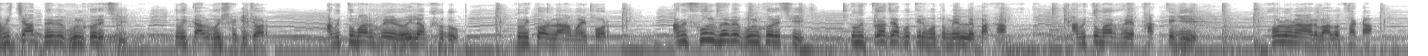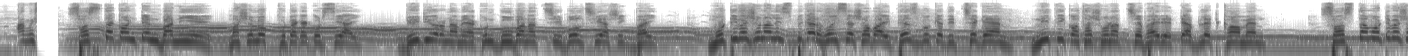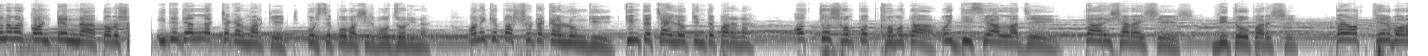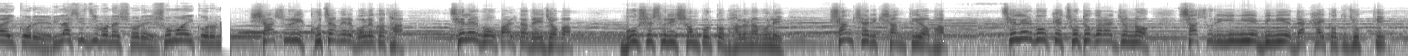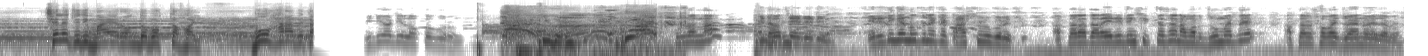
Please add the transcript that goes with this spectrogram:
আমি চাঁদ ভেবে ভুল করেছি। তুমি কাল বৈশাখী জ্বর আমি তোমার হয়ে রইলাম শুধু। তুমি করলা আমায় পর। আমি ফুল ভেবে ভুল করেছি। তুমি প্রজাপতির মতো মেললে পাখা। আমি তোমার হয়ে থাকতে গিয়ে হলো না আর ভালো থাকা। আমি সস্তা কন্টেন্ট বানিয়ে মাসে লক্ষ টাকা করছি আই। ভিডিওর নামে এখন গু বানাচ্ছি, বলছি আশিক ভাই। মোটিভেশনাল স্পিকার হইছে সবাই ফেসবুকে দিচ্ছে জ্ঞান। নীতি কথা শোনাচ্ছে ভাইরে, ট্যাবলেট খাওয়ামেন সস্তা মোটিভেশন আমার কন্টেন্ট না, তবে ঈদে দেড় লাখ টাকার মার্কেট করছে প্রবাসীর বউ জরিনা। অনেকে পাঁচশো টাকার লুঙ্গি কিনতে চাইলেও কিনতে পারে না। অর্থ সম্পদ ক্ষমতা ওই দিছে আল্লাহ যে, তার ইশারাই শেষ, নিতেও পারে সে। তাই অর্থের বড়াই করে বিলাসী জীবনে সরে সময় করুন। শাশুড়ি খুচা মেরে বলে কথা, ছেলের বউ পাল্টা দেয় জবাব। বউ শাশুড়ির সম্পর্ক ভালো না বলে সাংসারিক শান্তির অভাব। ছেলের বউকে ছোট করার জন্য শাশুড়ি ইনিয়ে বিনিয়ে দেখায় কত যুক্তি। ছেলে যদি মায়ের অন্ধভক্ত হয়, বউ হারাবে ভিডিওটি লক্ষ্য করুন। সুন্দর না? এটা হচ্ছে এডিটিং এডিটিং এর নতুন একটা ক্লাস শুরু করেছি। আপনারা যারা এডিটিং শিখতেছেন আমার জুম অ্যাপে আপনারা সবাই জয়েন হয়ে যাবেন।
